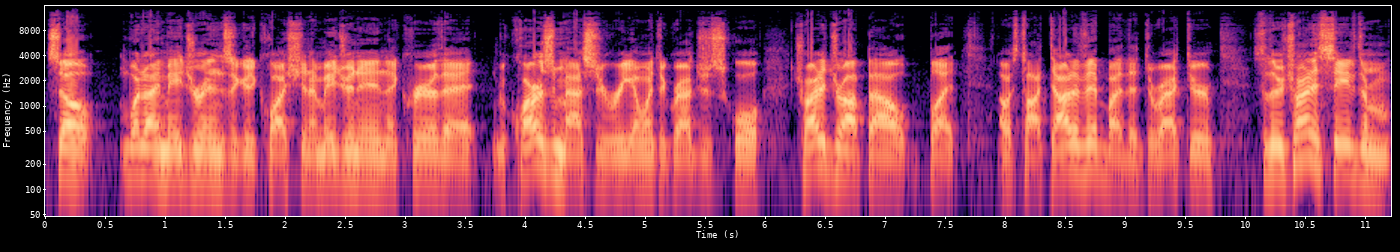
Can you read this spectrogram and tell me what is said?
So, what did I major in is a good question. I majored in a career that requires a master's degree. I went to graduate school, tried to drop out, but I was talked out of it by the director. So they're trying to save their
